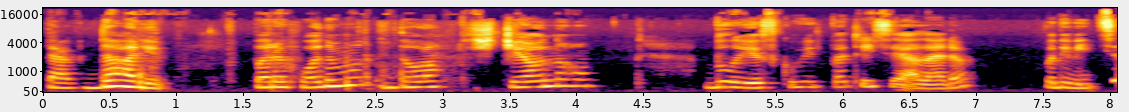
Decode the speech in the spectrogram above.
Так, далі переходимо до ще одного блиску від Патрісія Аледо. Подивіться,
